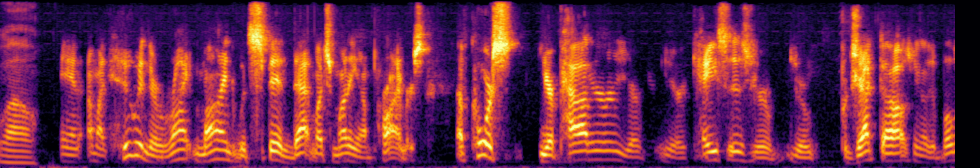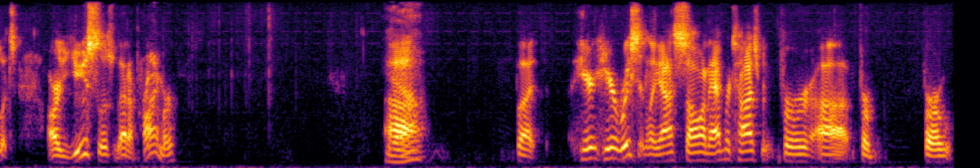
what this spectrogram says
Wow. And I'm like, who in their right mind would spend that much money on primers? Of course, your powder, your your cases, your your projectiles, you know, the bullets are useless without a primer. Yeah. Uh, but here here recently, I saw an advertisement for uh, for for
